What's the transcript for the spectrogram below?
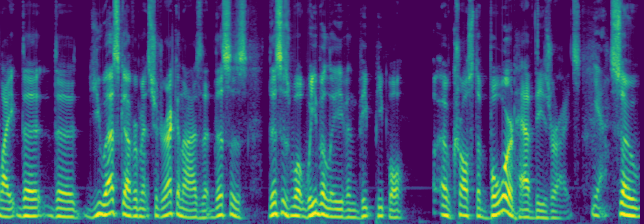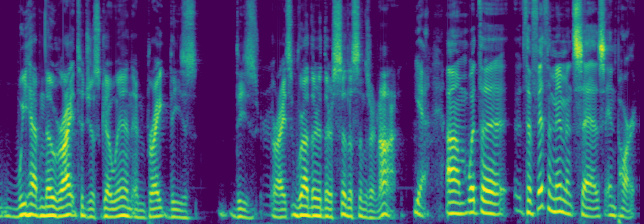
like the the U.S. government should recognize that this is this is what we believe, and pe- people across the board have these rights. Yeah. So we have no right to just go in and break these these rights, whether they're citizens or not. Yeah. Um, what the the Fifth Amendment says in part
